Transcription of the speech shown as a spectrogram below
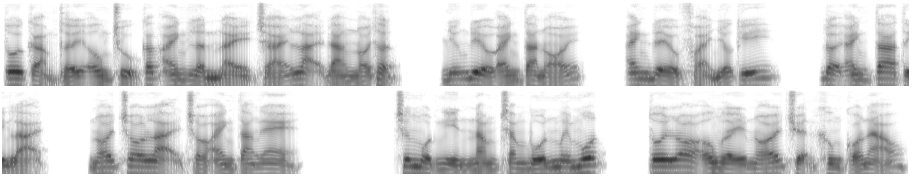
tôi cảm thấy ông chủ các anh lần này trái lại đang nói thật, những điều anh ta nói, anh đều phải nhớ kỹ, đợi anh ta tỉnh lại, nói cho lại cho anh ta nghe. chương 1541, tôi lo ông ấy nói chuyện không có não.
